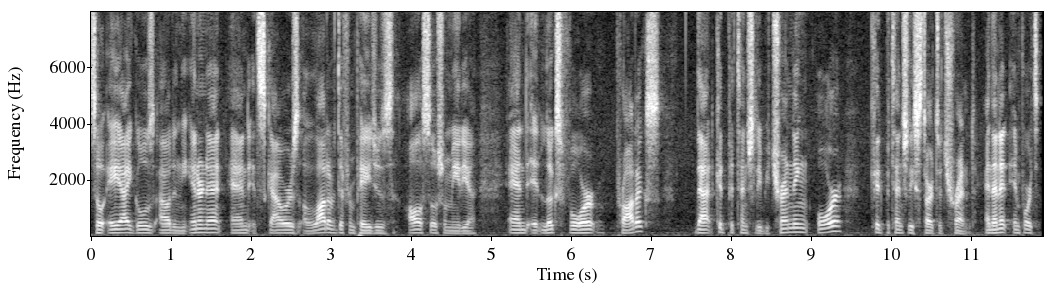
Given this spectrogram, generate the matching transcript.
So AI goes out in the internet and it scours a lot of different pages, all social media, and it looks for products that could potentially be trending or could potentially start to trend. And then it imports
